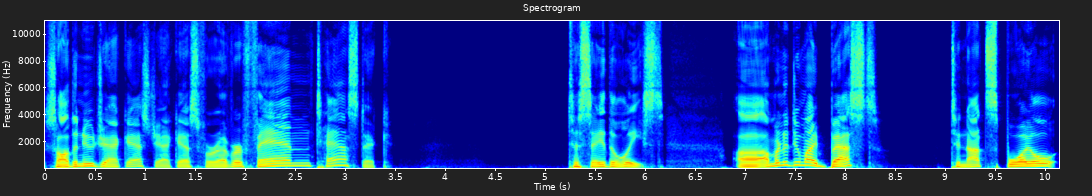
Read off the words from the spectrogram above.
Saw the new Jackass, Jackass Forever, fantastic to say the least. Uh, I'm to do my best to not spoil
